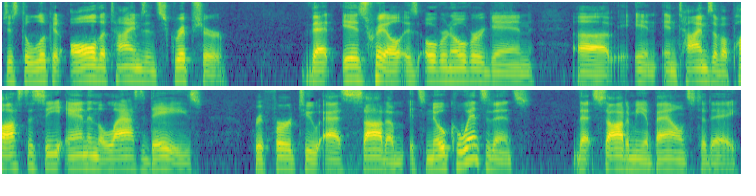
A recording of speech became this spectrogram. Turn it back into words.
just to look at all the times in Scripture that Israel is over and over again uh, in, in times of apostasy and in the last days referred to as Sodom. It's no coincidence that sodomy abounds today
